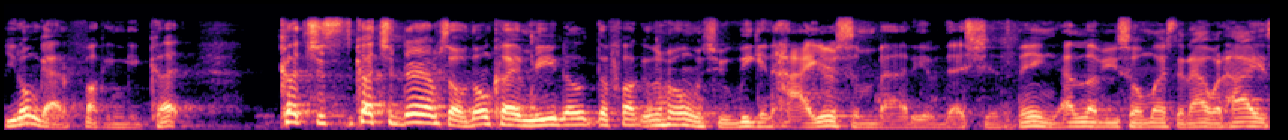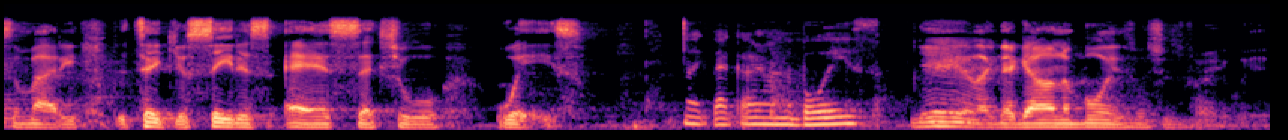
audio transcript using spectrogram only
you don't gotta fucking get cut. Cut your cut your damn self. Don't cut me. No, what the fuck is wrong with you? We can hire somebody if that's your thing. I love you so much that I would hire somebody to take your sadist ass sexual ways. Like that guy on The Boys. Yeah, like that guy on the boys, which is very weird.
